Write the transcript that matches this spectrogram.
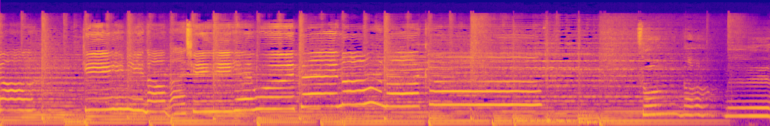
よ。君の交え腕の中。その胸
